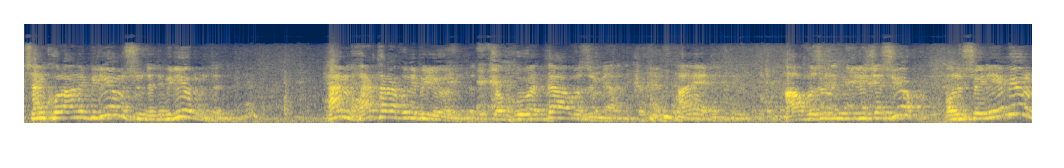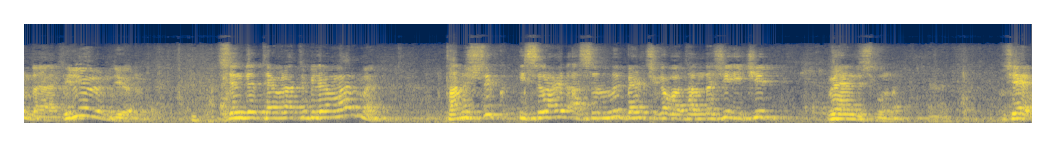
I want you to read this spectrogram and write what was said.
Sen Kur'an'ı biliyor musun dedi biliyorum dedi. Hem her tarafını biliyorum dedi. Çok kuvvetli hafızım yani. Hani hafızın İngilizcesi yok. Onu söyleyemiyorum da yani. Biliyorum diyorum. Şimdi Tevrat'ı bilen var mı? Tanıştık. İsrail asıllı Belçika vatandaşı iki mühendis bunlar. Şey,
